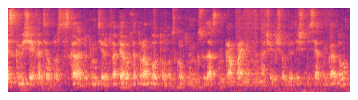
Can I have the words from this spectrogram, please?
несколько вещей хотел просто сказать, прокомментировать. Во-первых, эту работу вот с крупными государственными компаниями мы начали еще в 2010 году,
